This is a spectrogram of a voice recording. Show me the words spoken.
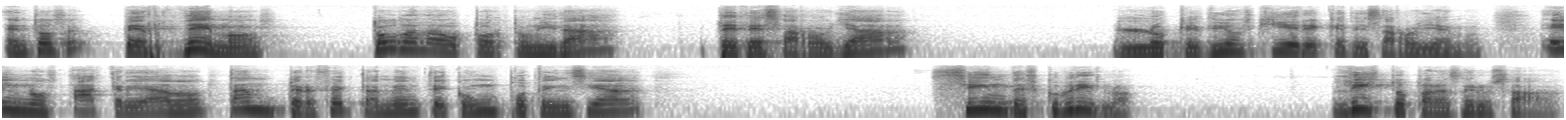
entonces perdemos toda la oportunidad de desarrollar lo que Dios quiere que desarrollemos. Él nos ha creado tan perfectamente con un potencial sin descubrirlo, listo para ser usado.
